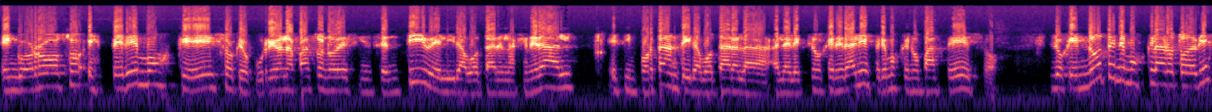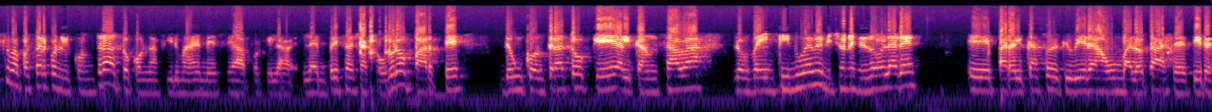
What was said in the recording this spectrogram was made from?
engorroso. Esperemos que eso que ocurrió en La Paso no desincentive el ir a votar en la general. Es importante ir a votar a la, elección general y esperemos que no pase eso. Lo que no tenemos claro todavía es qué va a pasar con el contrato con la firma de MSA, porque la empresa ya cobró parte de un contrato que alcanzaba los 29 millones de dólares eh, para el caso de que hubiera un balotaje, es decir,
